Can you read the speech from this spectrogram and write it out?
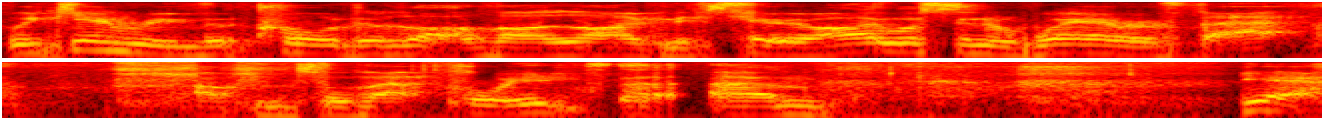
we generally record a lot of our live material. I wasn't aware of that up until that point. But um, yeah,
